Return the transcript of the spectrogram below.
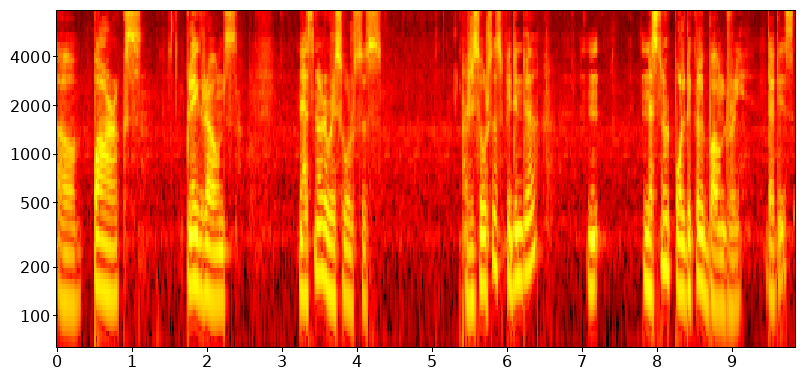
uh, parks playgrounds national resources. Resources within the national political boundary that is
